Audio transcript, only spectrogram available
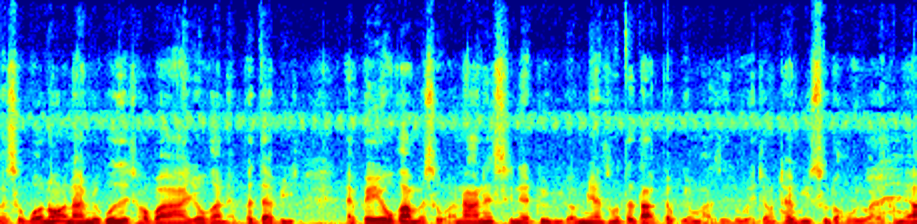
မဆိုပေါ့နော်အနာမျိုး96ပါးယောဂနဲ့ပတ်သက်ပြီးအဲဘယ်ယောဂမဆိုအနာနဲ့စီနဲ့တွေ့ပြီးတော့အမြန်ဆုံးတက်တာပြောပြပါစေလို့ပဲကျွန်တော်ထပ်ပြီးဆုတောင်းပေးပါတယ်ခင်ဗျာ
